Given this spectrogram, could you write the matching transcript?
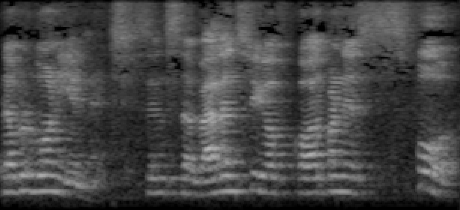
double bond NH. Since the valency of carbon is 4,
